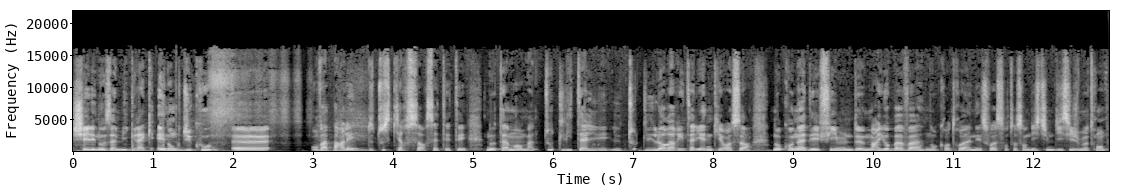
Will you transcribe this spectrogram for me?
chez nos amis grecs. Et donc, du coup, euh, on va parler de tout ce qui ressort cet été, notamment bah, toute l'horreur italienne qui ressort. Donc, on a des films de Mario Bava, donc entre années 60-70, tu me dis si je me trompe.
